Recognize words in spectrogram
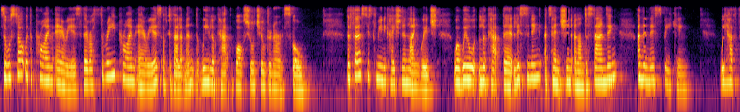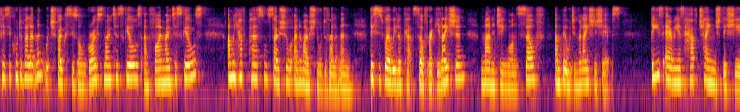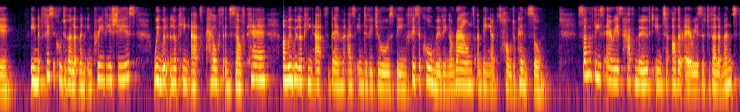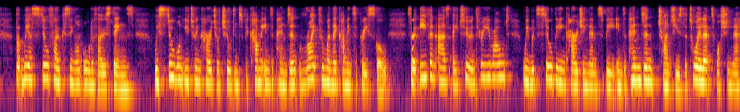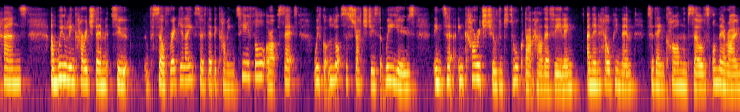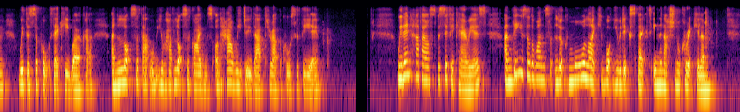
So we'll start with the prime areas. There are three prime areas of development that we look at whilst your children are at school. The first is communication and language, where we'll look at their listening, attention and understanding, and then their speaking. We have physical development, which focuses on gross motor skills and fine motor skills, and we have personal, social and emotional development. This is where we look at self-regulation, managing oneself and building relationships. These areas have changed this year. In physical development in previous years, we were looking at health and self-care and we were looking at them as individuals being physical, moving around and being able to hold a pencil. Some of these areas have moved into other areas of development, but we are still focusing on all of those things. We still want you to encourage your children to become independent right from when they come into preschool. So even as a two and three year old, we would still be encouraging them to be independent, trying to use the toilet, washing their hands, and we will encourage them to self-regulate. So if they're becoming tearful or upset, we've got lots of strategies that we use to encourage children to talk about how they're feeling and then helping them to then calm themselves on their own with the support of their key worker. And lots of that will you'll have lots of guidance on how we do that throughout the course of the year. We then have our specific areas, and these are the ones that look more like what you would expect in the national curriculum.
